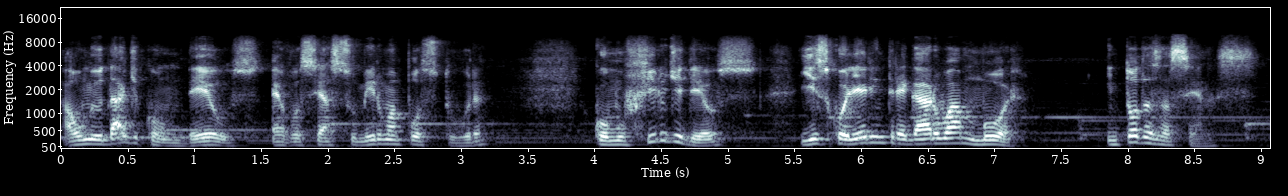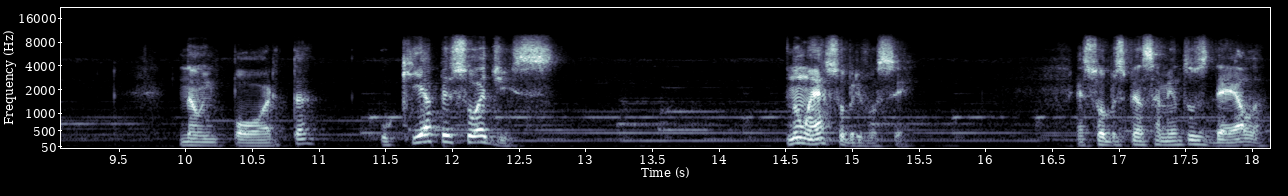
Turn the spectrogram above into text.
A humildade com Deus é você assumir uma postura como filho de Deus e escolher entregar o amor em todas as cenas. Não importa o que a pessoa diz. Não é sobre você. É sobre os pensamentos dela.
